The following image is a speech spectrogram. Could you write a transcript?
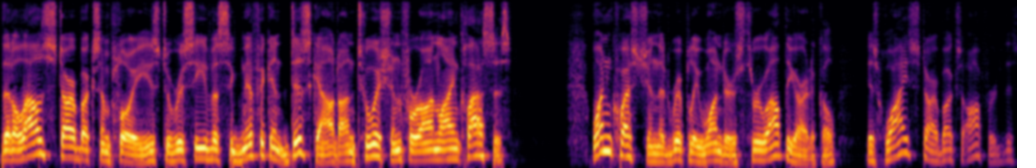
that allows Starbucks employees to receive a significant discount on tuition for online classes. One question that Ripley wonders throughout the article is why Starbucks offered this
